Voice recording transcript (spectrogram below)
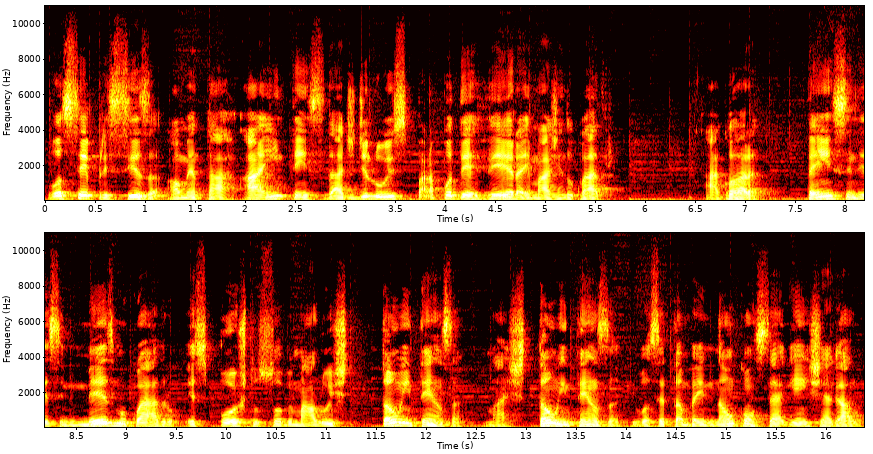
Você precisa aumentar a intensidade de luz para poder ver a imagem do quadro. Agora, pense nesse mesmo quadro exposto sob uma luz tão intensa, mas tão intensa que você também não consegue enxergá-lo.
